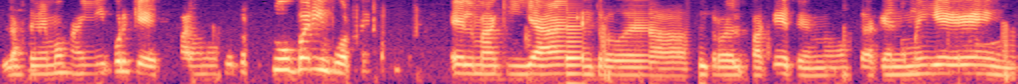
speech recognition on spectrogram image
las tenemos ahí porque para nosotros es súper importante el maquillaje dentro, de la- dentro del paquete, ¿no? O sea, que no me lleguen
